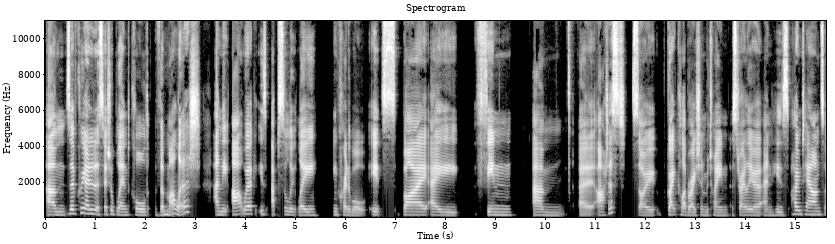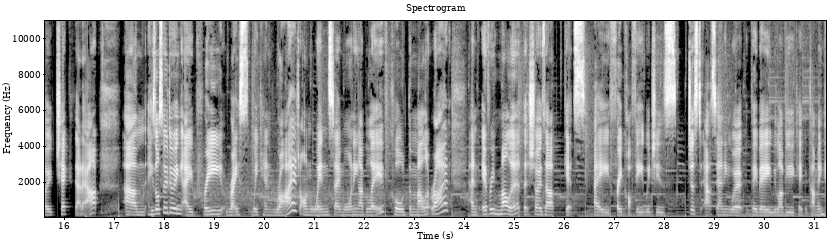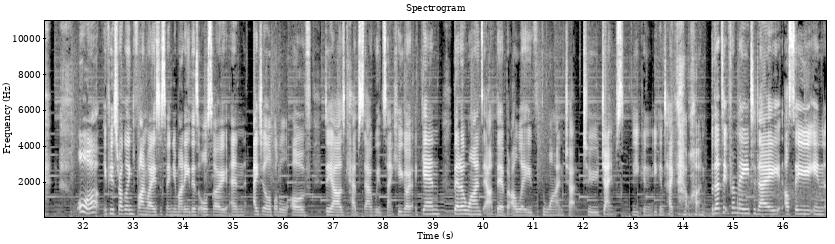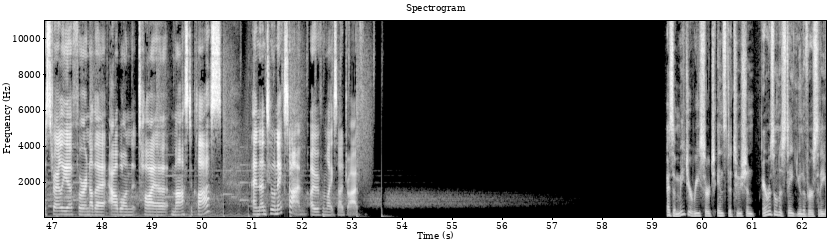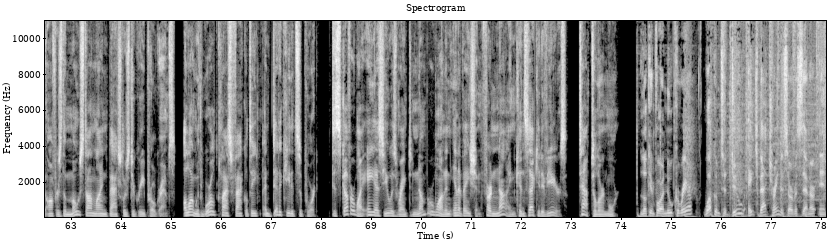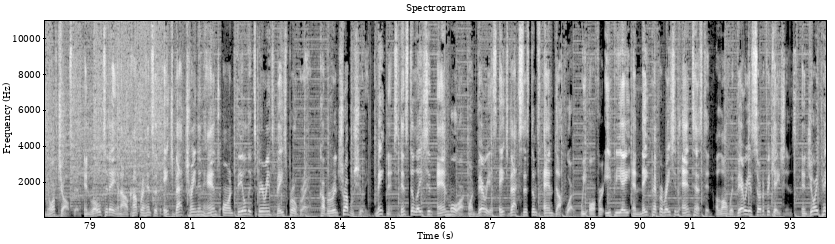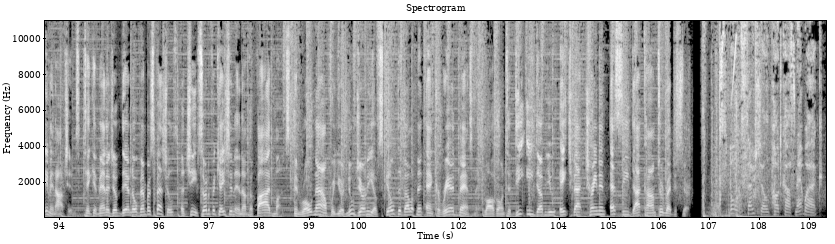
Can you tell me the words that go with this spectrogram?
Um, so they've created a special blend called the Mullet, and the artwork is absolutely incredible. It's by a Finn um, uh, artist. So great collaboration between Australia and his hometown. So check that out. Um, he's also doing a pre-race weekend ride on Wednesday morning, I believe, called the Mullet Ride. And every mullet that shows up gets a free coffee, which is just outstanding work. VB, we love you. Keep it coming. or if you're struggling to find ways to spend your money, there's also an $8 bottle of DR's Cab Sav with St. Hugo. Again, better wines out there, but I'll leave the wine chat to James. You can you can take that one. But that's it from me today. I'll see you in Australia for another Albon Tyre Masterclass. And until next time, over from Lakeside Drive. As a major research institution, Arizona State University offers the most online bachelor's degree programs, along with world class faculty and dedicated support. Discover why ASU is ranked number one in innovation for nine consecutive years. Tap to learn more. Looking for a new career? Welcome to Do HVAC Training Service Center in North Charleston. Enroll today in our comprehensive HVAC training hands-on field experience-based program, covering troubleshooting, maintenance, installation, and more on various HVAC systems and ductwork. We offer EPA and NATE preparation and testing, along with various certifications. Enjoy payment options. Take advantage of their November specials. Achieve certification in under five months. Enroll now for your new journey of skill development and career advancement. Log on to DEWH HVACtrainingsc.com to register. Sports Social Podcast Network.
